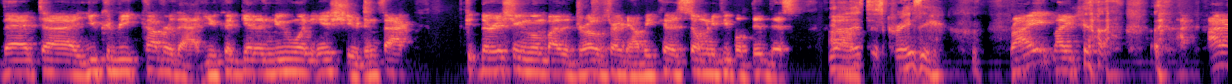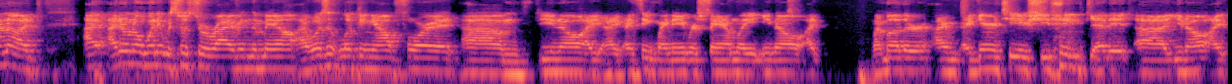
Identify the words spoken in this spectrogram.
that uh, you could recover that. You could get a new one issued. In fact, they're issuing them by the droves right now because so many people did this. Yeah, um, that's just crazy. right? Like, yeah. I, I, don't know. I, I, I, don't know when it was supposed to arrive in the mail. I wasn't looking out for it. Um, you know, I, I, I, think my neighbor's family, you know, I, my mother, I, I guarantee you she didn't get it. Uh, you know, I,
